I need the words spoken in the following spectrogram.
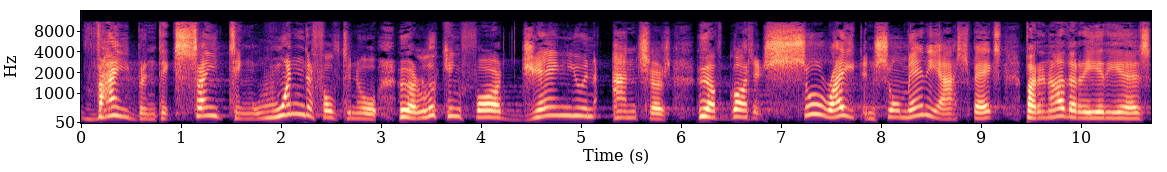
vibrant, exciting, wonderful to know, who are looking for genuine answers, who have got it so right in so many aspects, but in other areas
